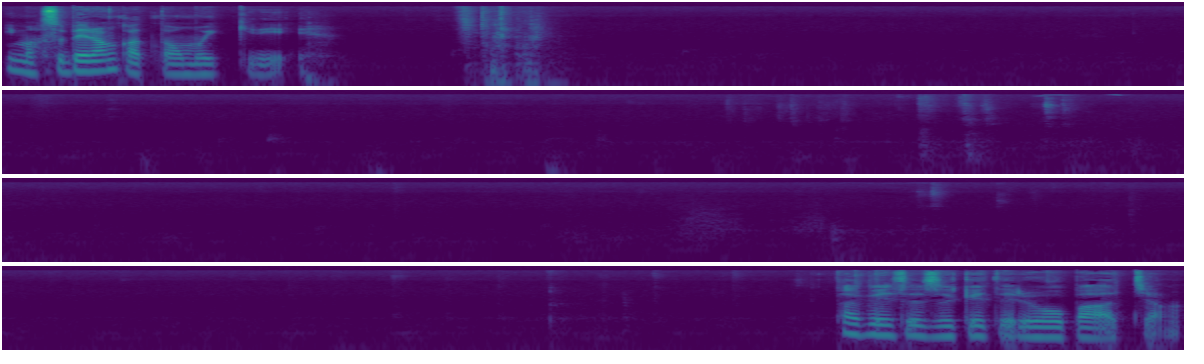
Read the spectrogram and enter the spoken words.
今滑らんかった思いっきり。食べ続けてるおばあちゃん。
